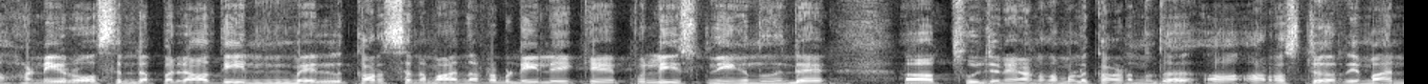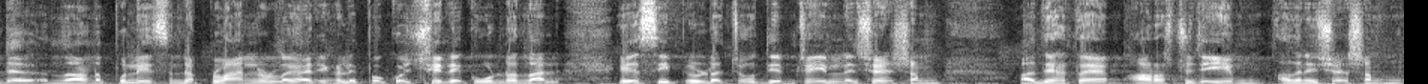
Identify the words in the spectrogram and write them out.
ഹണി റോസിന്റെ പരാതിയിന്മേൽ കർശനമായ നടപടിയിലേക്ക് പോലീസ് നീങ്ങുന്നതിന്റെ സൂചനയാണ് നമ്മൾ കാണുന്നത്. അറസ്റ്റ് റിമാൻഡ് എന്നതാണ് പോലീസിന്റെ പ്ലാനിലുള്ള കാര്യങ്ങൾ ഇപ്പോൾ കൊച്ചിയിലേക്ക് കൊണ്ടുവന്നാൽ എ സി പിയുടെ ചോദ്യം ചെയ്യലിന് ശേഷം അദ്ദേഹത്തെ അറസ്റ്റ് ചെയ്യും. അതിനുശേഷം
